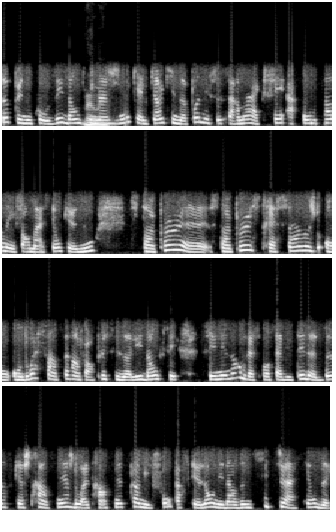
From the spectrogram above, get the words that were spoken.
ça peut nous causer. Donc, ben imaginez quelqu'un qui n'a pas nécessairement accès à autant d'informations que nous. C'est un peu, euh, c'est un peu stressant. On, doit se sentir encore plus isolé. Donc, c'est, c'est une énorme responsabilité de dire ce que je transmets, je dois le transmettre comme il faut parce que là, on est dans une situation de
